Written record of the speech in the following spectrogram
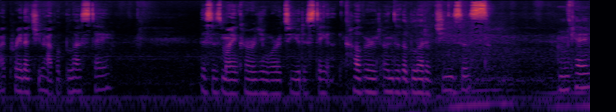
I pray that you have a blessed day. This is my encouraging word to you to stay covered under the blood of Jesus. Okay?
